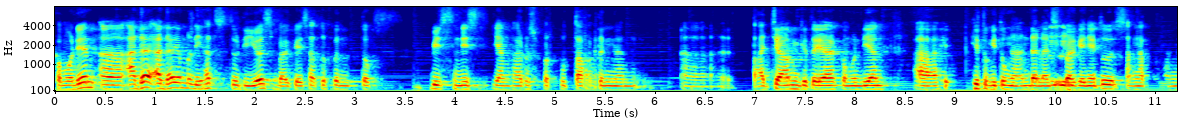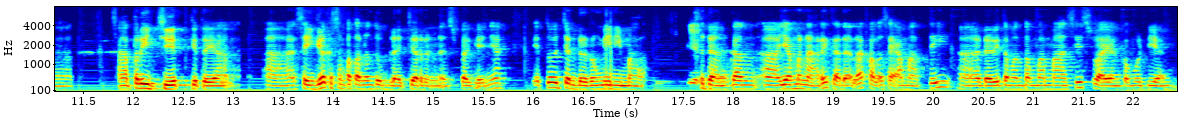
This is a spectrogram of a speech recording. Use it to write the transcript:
Kemudian uh, ada ada yang melihat studio sebagai satu bentuk bisnis yang harus berputar dengan uh, tajam gitu ya, kemudian uh, hitung-hitungan dan lain sebagainya itu sangat sangat sangat rigid gitu ya uh, sehingga kesempatan untuk belajar dan lain sebagainya itu cenderung minimal. Yeah. Sedangkan uh, yang menarik adalah kalau saya amati uh, dari teman-teman mahasiswa yang kemudian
